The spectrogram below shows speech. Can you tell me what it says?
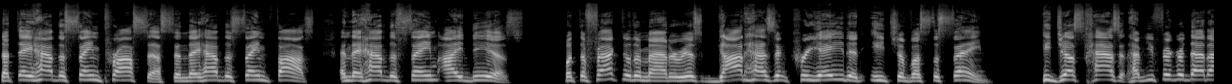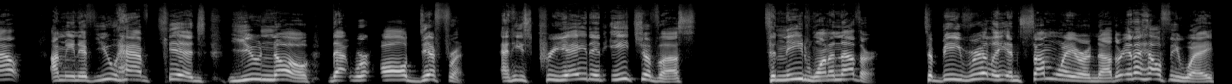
That they have the same process and they have the same thoughts and they have the same ideas. But the fact of the matter is, God hasn't created each of us the same. He just hasn't. Have you figured that out? I mean, if you have kids, you know that we're all different. And He's created each of us to need one another, to be really, in some way or another, in a healthy way,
